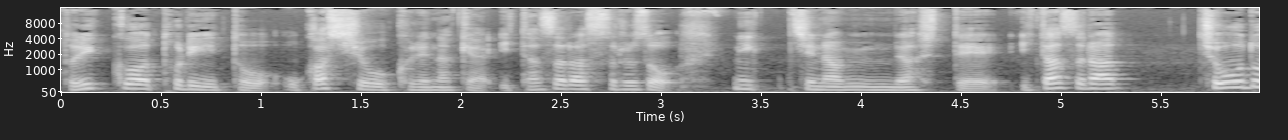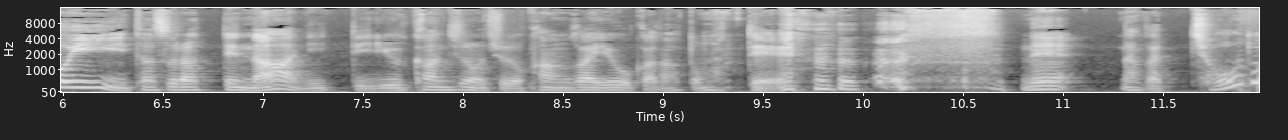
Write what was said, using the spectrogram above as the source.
トリックアトリート、お菓子をくれなきゃいたずらするぞ、にちなみまして、いたずらちょうどいいいたずらって何っていう感じのちょっと考えようかなと思って。ね、なんかちょうど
